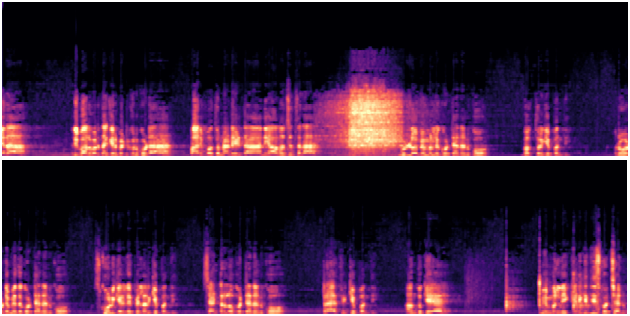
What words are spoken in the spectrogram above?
ఏరా రివాల్వర్ దగ్గర పెట్టుకుని కూడా పారిపోతున్నాడేంటా అని ఆలోచించరా? గుళ్ళో మిమ్మల్ని కొట్టాననుకో భక్తులకు ఇబ్బంది. రోడ్డు మీద కొట్టాననుకో స్కూల్కి వెళ్ళే పిల్లలకి ఇబ్బంది. సెంటర్లో కొట్టాననుకో ట్రాఫిక్ ఇబ్బంది. అందుకే మిమ్మల్ని ఇక్కడికి తీసుకొచ్చాను.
